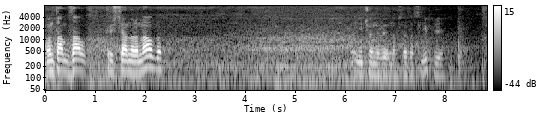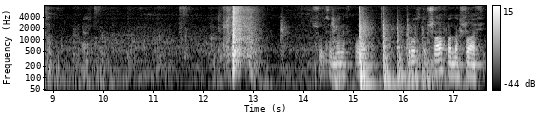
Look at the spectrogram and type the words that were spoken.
Вон там зал Кріштіану Роналду. Нічого не видно, все засліплює. Що це в мене впало? Просто шафа на шафі.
